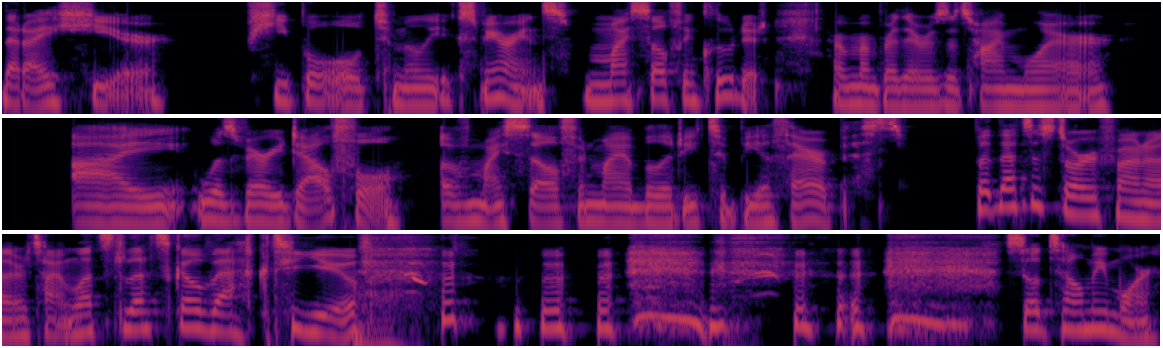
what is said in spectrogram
that i hear people ultimately experience myself included. I remember there was a time where i was very doubtful of myself and my ability to be a therapist. But that's a story for another time. Let's let's go back to you so tell me more.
